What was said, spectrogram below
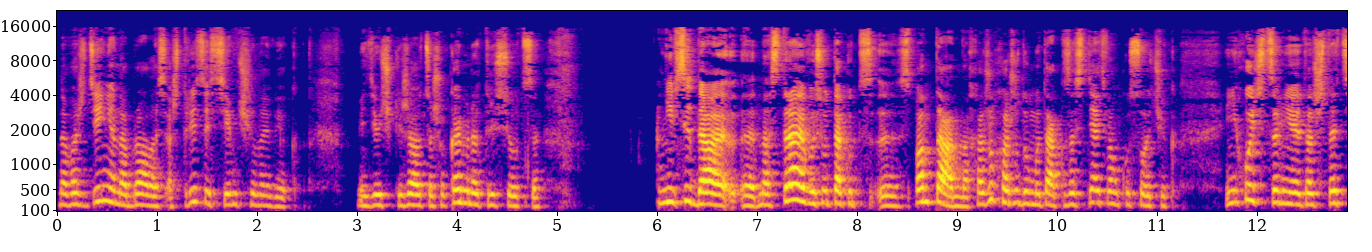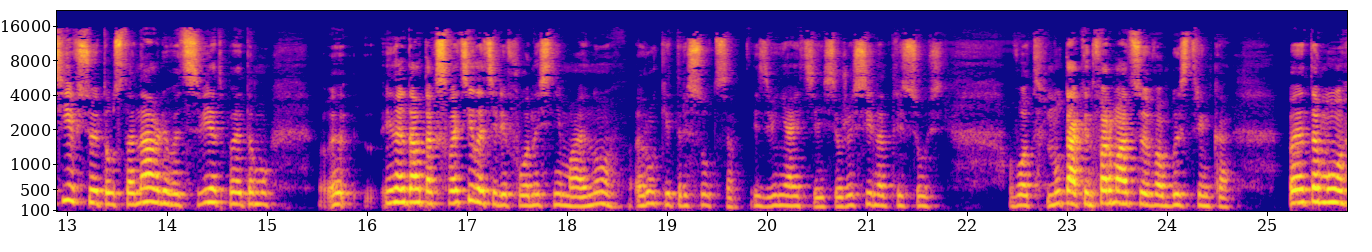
На вождение набралось аж 37 человек. Мне девочки жалуются, что камера трясется. Не всегда э, настраиваюсь вот так вот э, спонтанно. Хожу, хожу, думаю, так, заснять вам кусочек. И не хочется мне этот штатив, все это устанавливать, свет, поэтому иногда вот так схватила телефон и снимаю, но руки трясутся, извиняйте, если уже сильно трясусь. Вот, ну так, информацию вам быстренько. Поэтому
